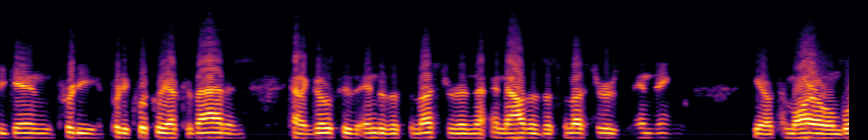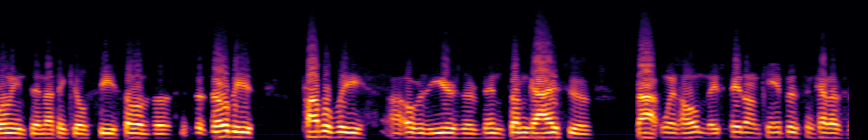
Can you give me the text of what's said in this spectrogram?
begin pretty pretty quickly after that and kind of go through the end of the semester, and that, and now that the semester is ending, you know, tomorrow in Bloomington, I think you'll see some of the. There'll be probably uh, over the years there have been some guys who have not went home. They've stayed on campus and kind of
